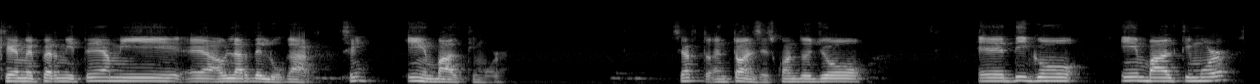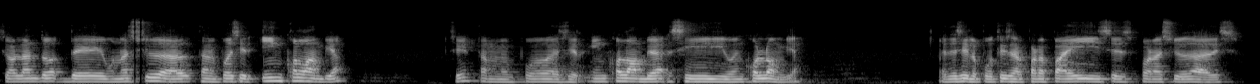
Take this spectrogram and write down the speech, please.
que me permite a mí eh, hablar del lugar, ¿sí? In Baltimore. ¿Cierto? Entonces, cuando yo eh, digo in Baltimore, estoy hablando de una ciudad, también puedo decir in Colombia, ¿sí? También puedo decir in Colombia si vivo en Colombia. Es decir, lo puedo utilizar para países, para ciudades,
